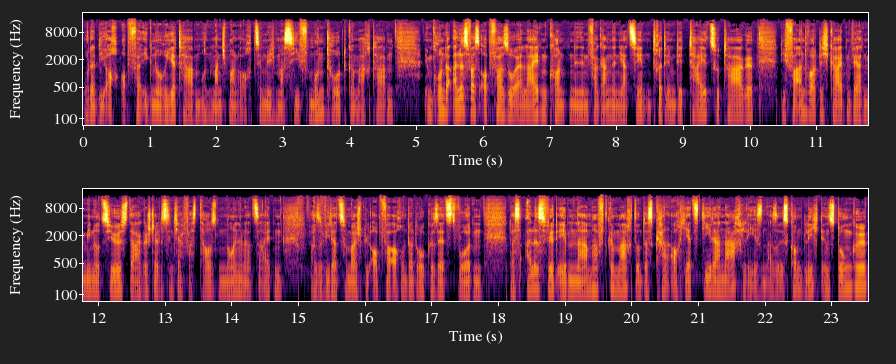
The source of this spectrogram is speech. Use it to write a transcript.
oder die auch Opfer ignoriert haben und manchmal auch ziemlich massiv mundtot gemacht haben. Im Grunde alles, was Opfer so erleiden konnten in den vergangenen Jahrzehnten, tritt im Detail zutage. Die Verantwortlichkeiten werden minutiös dargestellt. Es sind ja fast 1900 Seiten. Also wie da zum Beispiel Opfer auch unter Druck gesetzt wurden, das alles wird eben namhaft gemacht und das kann auch jetzt jeder nachlesen. Also es kommt Licht ins Dunkel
